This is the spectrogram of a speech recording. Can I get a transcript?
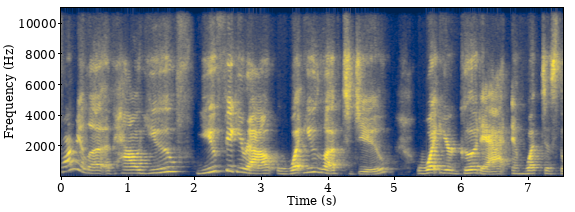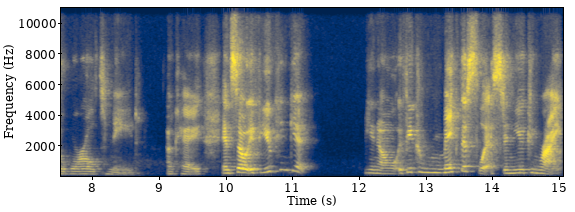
formula of how you you figure out what you love to do what you're good at and what does the world need okay and so if you can get you know if you can make this list and you can write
